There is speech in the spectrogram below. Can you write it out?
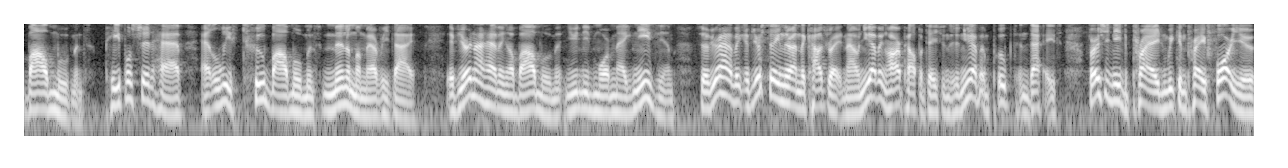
bowel movements. People should have at least two bowel movements minimum every day. If you're not having a bowel movement, you need more magnesium. So if you're having, if you're sitting there on the couch right now and you're having heart palpitations and you haven't pooped in days, first you need to pray, and we can pray for you.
